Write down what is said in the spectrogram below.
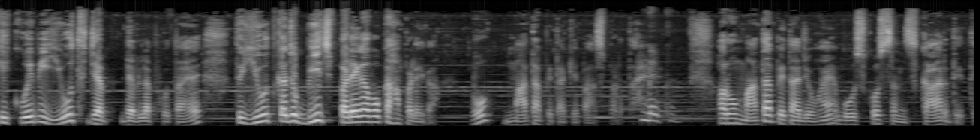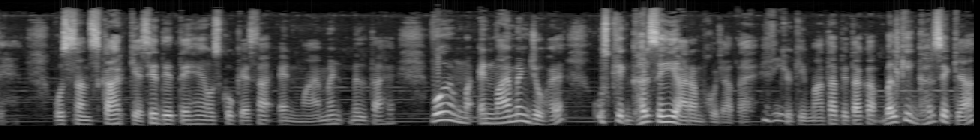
कि कोई भी यूथ जब डेवलप होता है तो यूथ का जो बीज पड़ेगा वो कहाँ पड़ेगा? वो माता पिता के पास पड़ता है। और वो माता पिता जो हैं वो उसको संस्कार देते हैं। वो संस्कार कैसे देते हैं उसको कैसा एनवायरनमेंट मिलता है? वो एनवायरनमेंट जो है उसके घर से ही आरंभ हो जाता है। क्योंकि माता पिता का बल्कि घर से क्या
